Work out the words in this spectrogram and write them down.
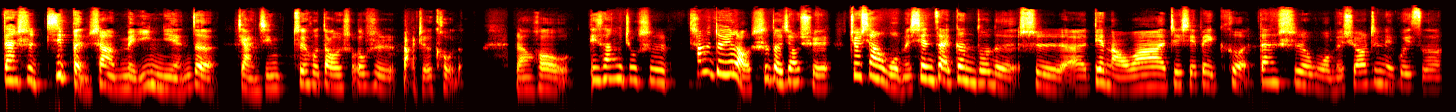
但是基本上每一年的奖金最后到手都是打折扣的。然后第三个就是他们对于老师的教学，就像我们现在更多的是呃电脑啊这些备课，但是我们学校这类规则。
